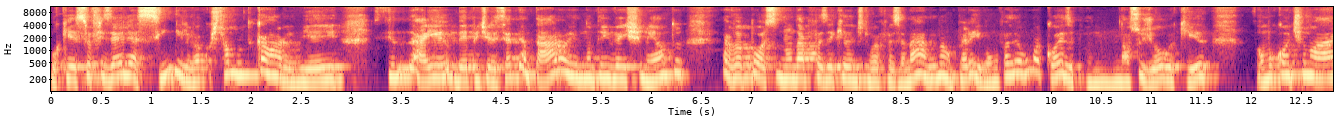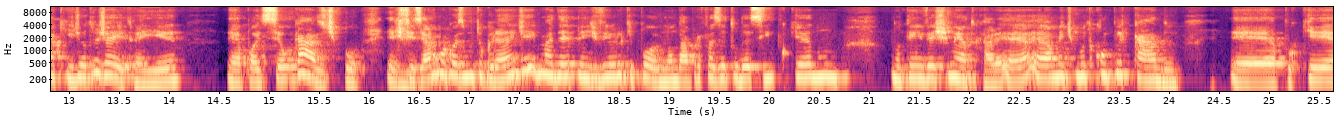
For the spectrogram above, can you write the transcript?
Porque se eu fizer ele assim, ele vai custar muito caro. E aí, se, aí de repente, eles se tentaram e não tem investimento. Aí eu pô, se não dá para fazer aquilo, a gente não vai fazer nada? Não, peraí, vamos fazer alguma coisa. Nosso jogo aqui, vamos continuar aqui de outro jeito. Aí é, pode ser o caso. Tipo, eles fizeram uma coisa muito grande, mas de repente viram que, pô, não dá para fazer tudo assim porque não, não tem investimento, cara. É, é realmente muito complicado. É, porque,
